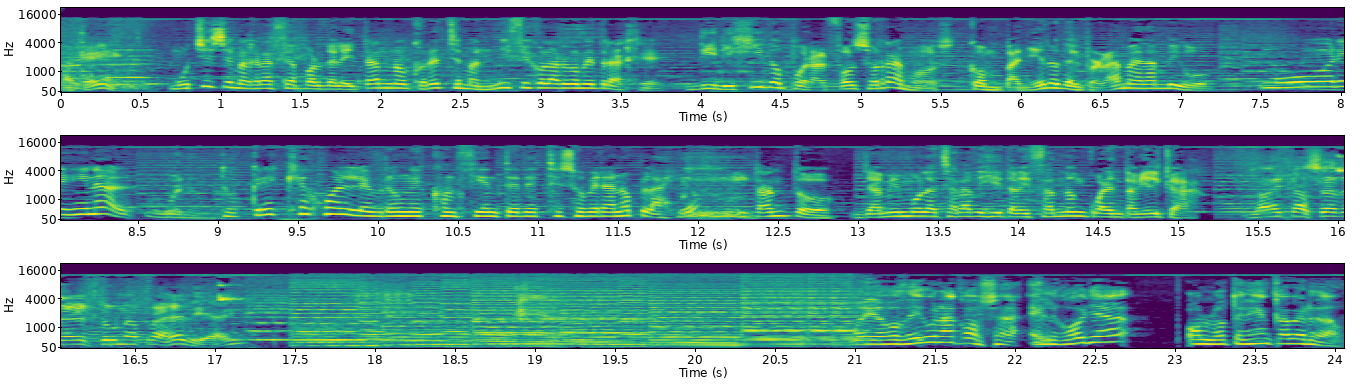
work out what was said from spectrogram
¿Para qué? Muchísimas gracias por deleitarnos con este magnífico largometraje, dirigido por Alfonso Ramos, compañero del programa El Ambigú. Muy original. Bueno. ¿Tú crees que Juan Lebrón es consciente de este soberano plagio? Un tanto, ya mismo la estará digitalizando en 40.000K. No hay que hacer de esto una tragedia, ¿eh? Os digo una cosa, el Goya os lo tenían que haber dado,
